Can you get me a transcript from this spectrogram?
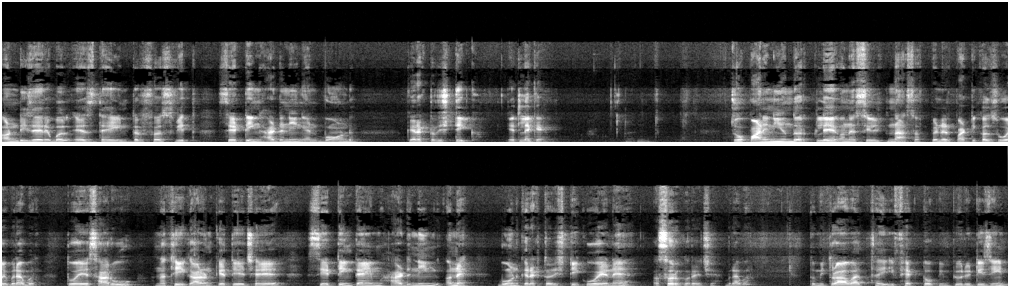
undesirable as they interface with setting, hardening and bond characteristic. એટલે કે જો પાણીની અંદર ક્લે અને સિલ્ટના સસ્પેન્ડેડ પાર્ટિકલ્સ હોય બરાબર તો એ સારું નથી કારણ કે તે છે સેટિંગ ટાઈમ હાર્ડનિંગ અને બોન્ડ કેરેક્ટરિસ્ટિક હોય એને અસર કરે છે બરાબર તો મિત્રો આ વાત થઈ effect of impurities in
